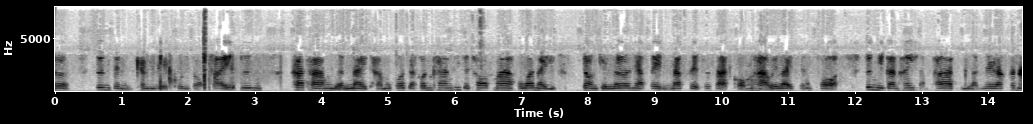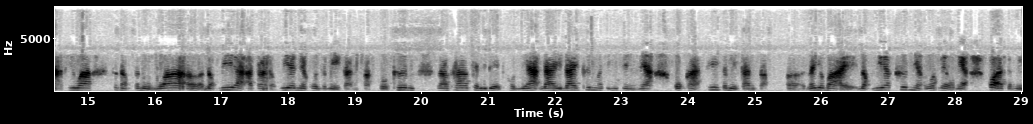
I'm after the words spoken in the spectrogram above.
อร์ ซึ่งเป็น candidate คนต่อไป ซึ่งท่าทางเหมือนนายทรัมป์ก็จะค่อนข้างที่จะชอบมาก เพราะว่านายจอห์นเทเลอร์เนี่ยเป็นนักเศรษฐศาสตร์ของมหาวิทยาลัยสแตนฟอร์ดซึ่งมีการให้สัมภาษณ์เหมือนในลักษณะที่ว่าสนับสนุนว่าออดอกเบี้ยอัตราดอกเบี้ยเนี่ยควรจะมีการปรับตัวขึ้น แล้วถ้าแคนดิเดตคนนี้ได้ได้ขึ้นมาจริง ๆ เนี่ย โอกาสที่จะมีการปรับ นโยบายดอกเบี้ยขึ้นอย่างรวดเร็วเนี่ย ก็อาจจะมี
